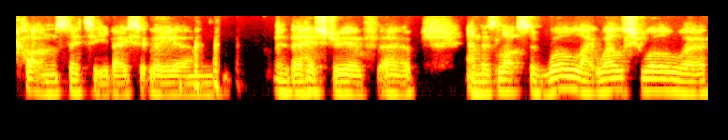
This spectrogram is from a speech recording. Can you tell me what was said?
cotton city basically. Um, the history of, uh, and there's lots of wool, like Welsh wool, where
